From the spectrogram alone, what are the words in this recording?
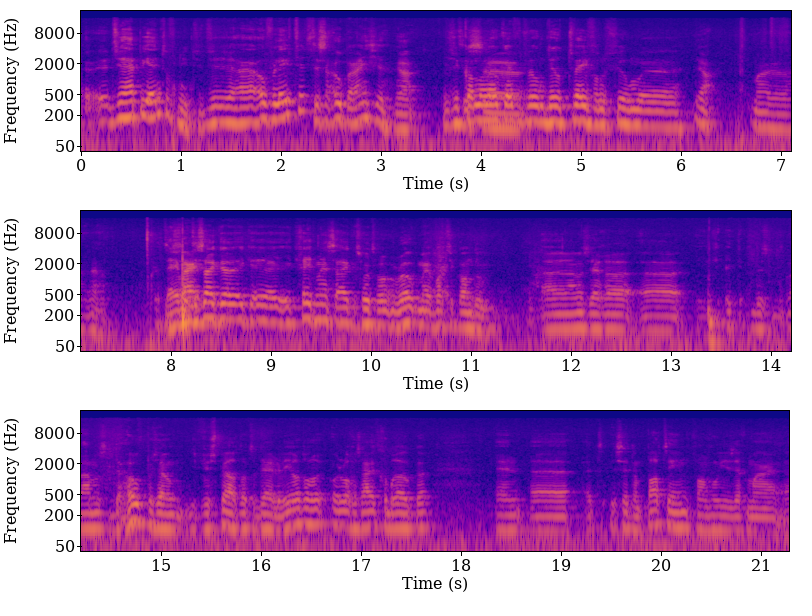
het is een happy end of niet? Het is, hij overleeft het? Het is een open eindje, ja. Dus ik kan dan ook uh, eventueel een deel 2 van de film... Uh, ja, maar ja. Het nee, maar... Het is eigenlijk, ik, ik geef mensen eigenlijk een soort van roadmap wat je kan doen. Uh, zeggen, eh, ik, ik, dus de hoofdpersoon die voorspelt dat de derde wereldoorlog is uitgebroken. En eh, het, er zit een pad in van hoe je, zeg maar, eh,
